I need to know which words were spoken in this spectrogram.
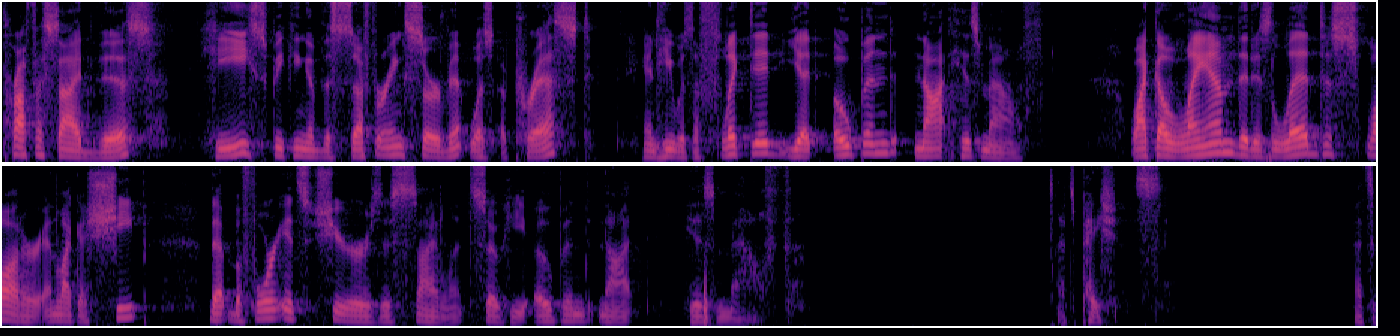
prophesied this. He, speaking of the suffering servant, was oppressed and he was afflicted, yet opened not his mouth. Like a lamb that is led to slaughter, and like a sheep that before its shearers is silent, so he opened not his mouth. That's patience. That's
